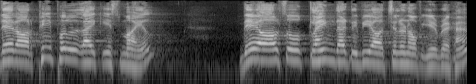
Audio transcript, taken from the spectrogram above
There are people like Ismail. They also claim that we are children of Abraham.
